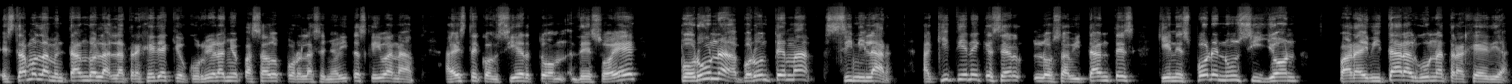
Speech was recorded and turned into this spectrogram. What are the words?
Estamos lamentando la, tragedia que ocurrió el año pasado por las señoritas que iban a, a este concierto de SOE por, una, por un tema similar. Aquí tienen que ser los habitantes quienes ponen un sillón para evitar alguna tragedia.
